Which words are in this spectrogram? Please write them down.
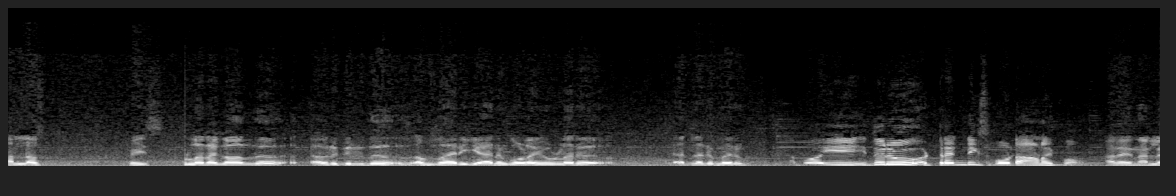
നല്ല സ്പേസ് പിള്ളേരൊക്കെ അത് അവർക്ക് ഇത് സംസാരിക്കാനും കുളയുള്ളവർ എല്ലാവരും വരും. അപ്പോൾ ഈ ഇതൊരു ട്രെൻഡിങ് സ്പോട്ട് ആണോ ഇപ്പോൾ അതെ നല്ല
